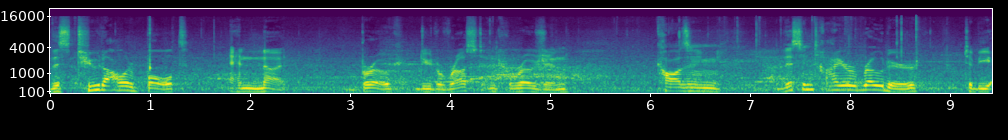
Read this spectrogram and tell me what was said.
This $2 bolt and nut broke due to rust and corrosion, causing this entire rotor to be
